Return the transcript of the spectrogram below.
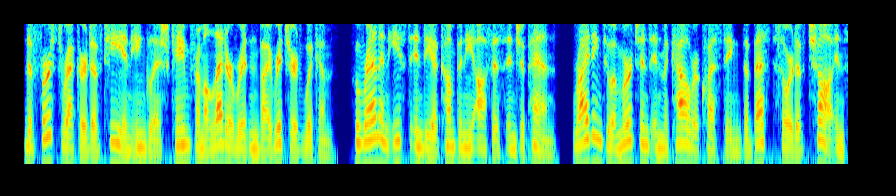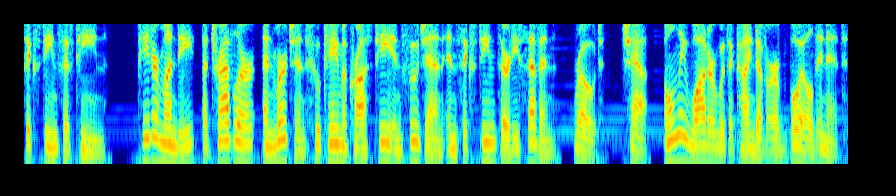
The first record of tea in English came from a letter written by Richard Wickham, who ran an East India Company office in Japan, writing to a merchant in Macau requesting the best sort of cha in 1615. Peter Mundy, a traveler and merchant who came across tea in Fujian in 1637, wrote, Cha, only water with a kind of herb boiled in it.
